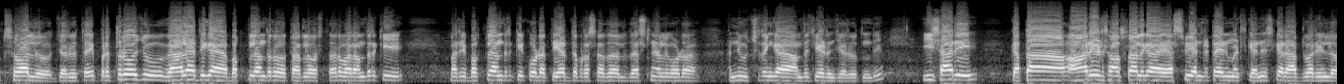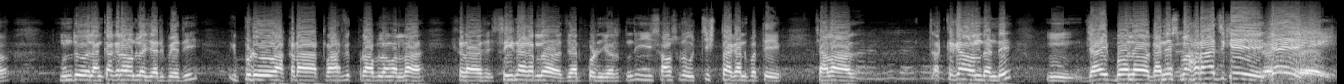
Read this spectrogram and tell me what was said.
ఉత్సవాలు జరుగుతాయి. ప్రతిరోజు వేలాదిగా భక్తులందరూ తరలి వస్తారు. వారందరికీ మరి భక్తులందరికీ కూడా తీర్థ ప్రసాదాలు దర్శనాలు కూడా అన్ని ఉచితంగా అందచేయడం జరుగుతుంది. ఈసారి గత ఆరేడు సంవత్సరాలుగా ఎస్వి ఎంటర్టైన్మెంట్స్ గణేష్ గారి ఆధ్వర్యంలో ముందు లంక గ్రౌండ్లో జరిపేది. ఇప్పుడు అక్కడ ట్రాఫిక్ ప్రాబ్లం వల్ల ఇక్కడ శ్రీనగర్లో జరుపుకోవడం జరుగుతుంది. ఈ సంవత్సరం ఉచ్చిష్ట గణపతి చాలా చక్కగా ఉందండి. జై బోలో గణేష్ మహారాజ్కి. జై.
